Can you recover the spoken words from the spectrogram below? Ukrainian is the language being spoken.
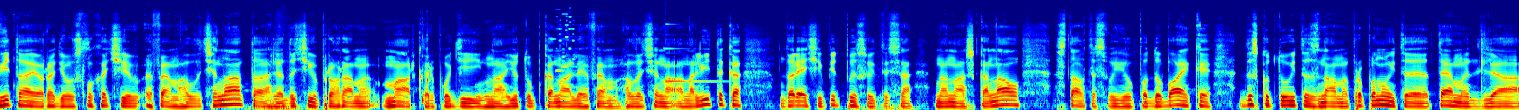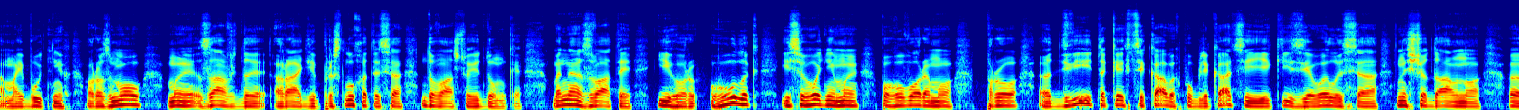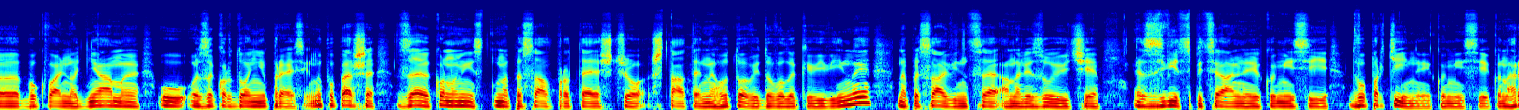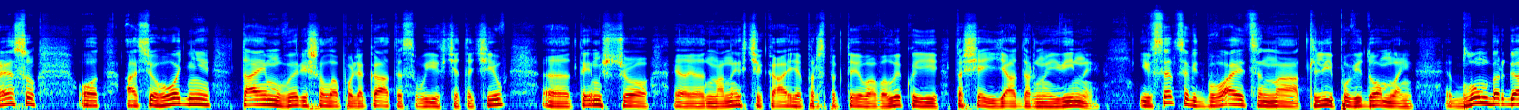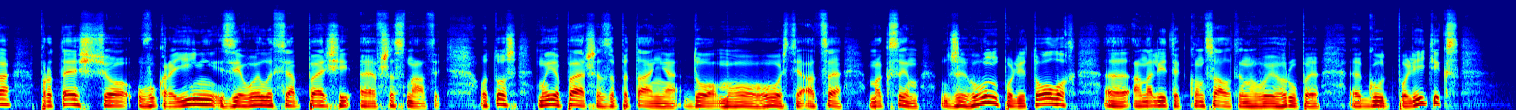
Вітаю радіослухачів ФМ Галичина та глядачів програми Маркер подій на Ютуб каналі ФМ Галичина Аналітика. До речі, підписуйтеся на наш канал, ставте свої вподобайки, дискутуйте з нами, пропонуйте теми для майбутніх розмов. Ми завжди раді прислухатися до вашої думки. Мене звати Ігор Гулик, і сьогодні ми поговоримо про е, дві таких цікавих публікації, які з'явилися нещодавно, е, буквально днями у закордонній пресі. Ну, по-перше, The Economist написав про те, що Штати не готові до великої війни. Написав він це, аналізуючи звіт спеціальної комісії, двопартійної комісії Конгресу. От а сьогодні Тайм вирішила полякати своїх читачів е, тим, що на них чекає перспектива великої та ще й ядерної війни. І все це відбувається на тлі повідомлень Блумберга про те, що в Україні з'явилися перші F-16. Отож, моє перше запитання до мого гостя, а це Максим Джигун, політолог, е, аналітик консалтингової групи е, Good Politics.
